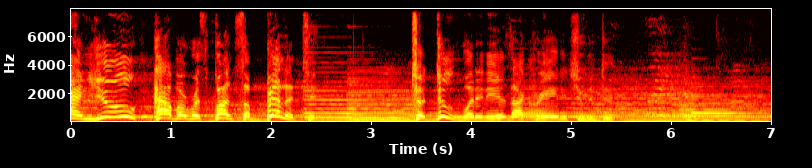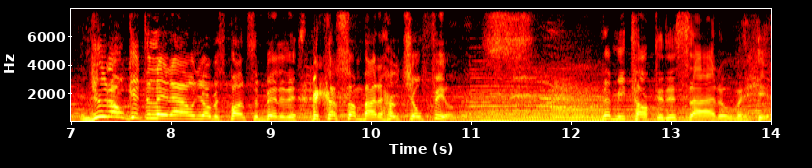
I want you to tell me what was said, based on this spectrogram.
And you have a responsibility to do what it is I created you to do. And you don't get to lay down your responsibility because somebody hurt your feelings. Let me talk to this side over here.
